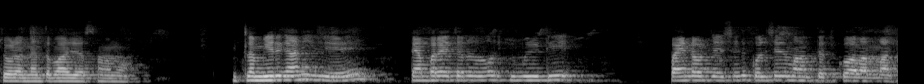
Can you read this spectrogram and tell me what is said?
చూడండి ఎంత బాగా చేస్తున్నామో. ఇట్లా మీరు కానీ ఇది టెంపరేచరు హ్యూమిడిటీ ఫైండ్ అవుట్ చేసేది కొలిసేది మనం తెచ్చుకోవాలన్నమాట.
